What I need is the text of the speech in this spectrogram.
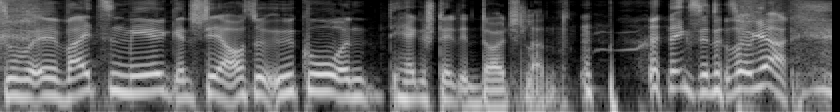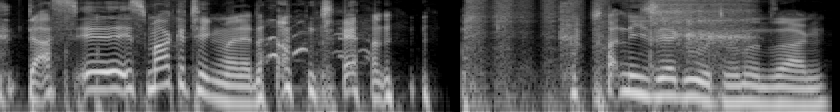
so äh, Weizenmehl, dann steht auch so Öko und hergestellt in Deutschland. dann denkst du dir so, ja, das äh, ist Marketing, meine Damen und Herren. Fand ich sehr gut, muss man sagen.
